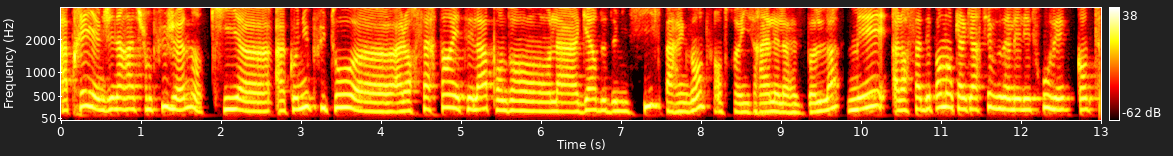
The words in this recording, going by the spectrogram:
Après, il y a une génération plus jeune qui a connu plutôt. alors, certains étaient là pendant la guerre de 2006, par exemple, entre Israël et le Hezbollah. Mais alors, ça dépend dans quel quartier vous allez les trouver. Quand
